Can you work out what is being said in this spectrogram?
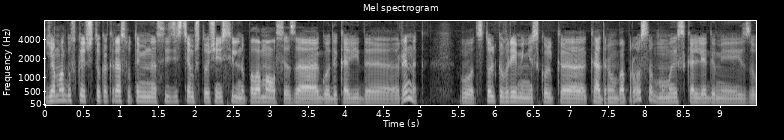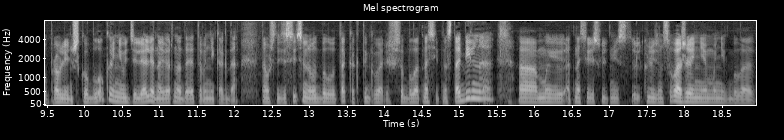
Я могу сказать, что как раз вот именно в связи с тем, что очень сильно поломался за годы ковида рынок, вот, столько времени, сколько кадровым вопросам мы с коллегами из управленческого блока не уделяли, наверное, до этого никогда. Потому что действительно вот было вот так, как ты говоришь. Все было относительно стабильно, а, мы относились к, людьми к людям с уважением, у них была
